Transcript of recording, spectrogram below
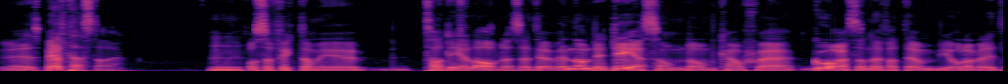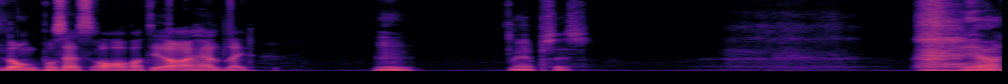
eh, speltestare. Mm. Och så fick de ju ta del av det. Så jag vet inte om det är det som de kanske går efter nu. För att de gjorde en väldigt lång process av att göra Hellblade. Mm. Ja, precis. Ja.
